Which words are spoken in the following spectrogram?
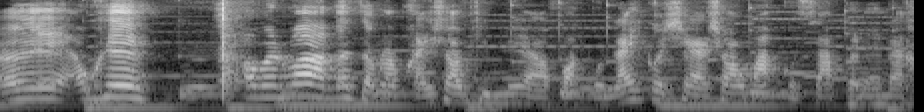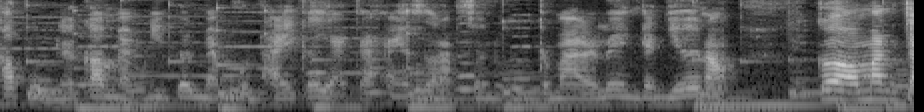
เอ้ยโอเค เอาเป็นว่าก็สำหรับใครชอบคลิปนี้อะฝากกดไลค์กดแชร์ชอบมากกดซับกันด้วยนะครับผมแล้วก็แมปนี้เป็นแมปคนไทยก็อยากจะให้สนับสนุนกันมาเล่นกันเยอะเนาะก็มั่นใจ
